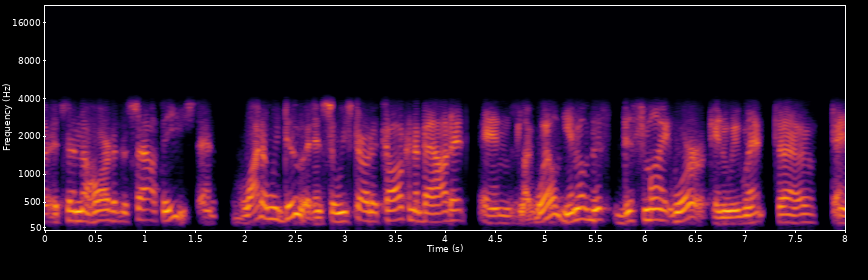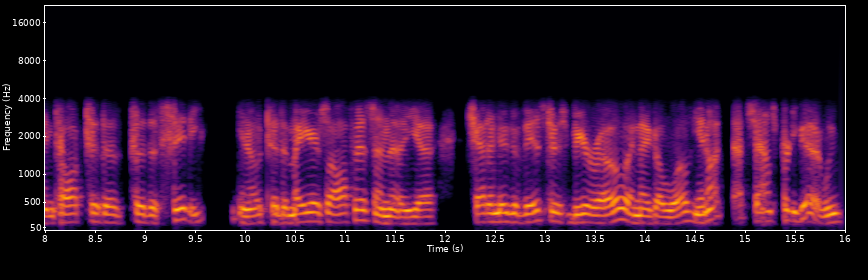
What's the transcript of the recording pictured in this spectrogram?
Uh, It's in the heart of the southeast, and why don't we do it? And so we started talking about it, and like, well, you know, this this might work. And we went uh, and talked to the to the city, you know, to the mayor's office and the uh, Chattanooga Visitors Bureau, and they go, well, you know, that sounds pretty good. We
